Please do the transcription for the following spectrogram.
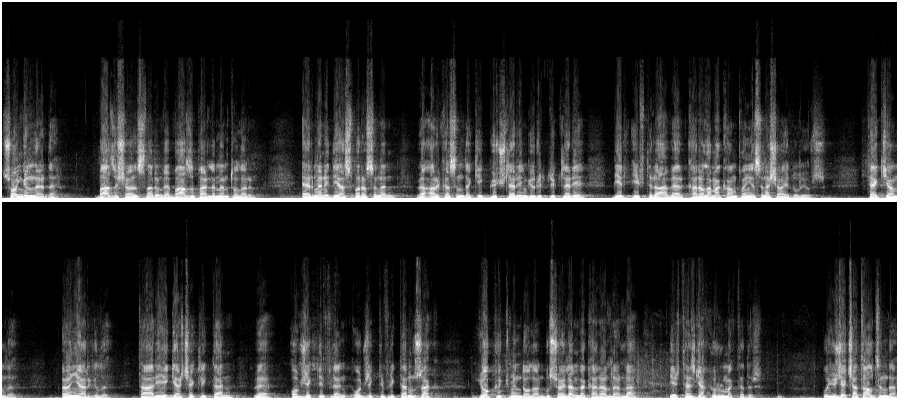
Son günlerde bazı şahısların ve bazı parlamentoların Ermeni diasporasının ve arkasındaki güçlerin yürüttükleri bir iftira ve karalama kampanyasına şahit oluyoruz. Tek yanlı, ön yargılı, tarihi gerçeklikten ve objektiflen, objektiflikten uzak, yok hükmünde olan bu söylem ve kararlarla bir tezgah kurulmaktadır. Bu yüce çatı altında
